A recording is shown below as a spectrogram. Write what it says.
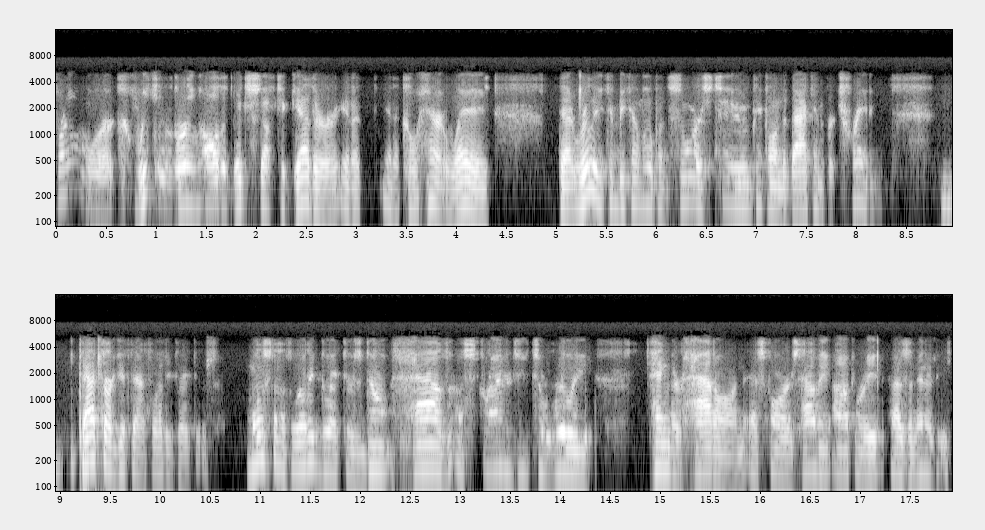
framework, we can bring all the good stuff together in a in a coherent way that really can become open source to people on the back end for training. That's our gift to athletic directors. Most athletic directors don't have a strategy to really hang their hat on as far as how they operate as an entity.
